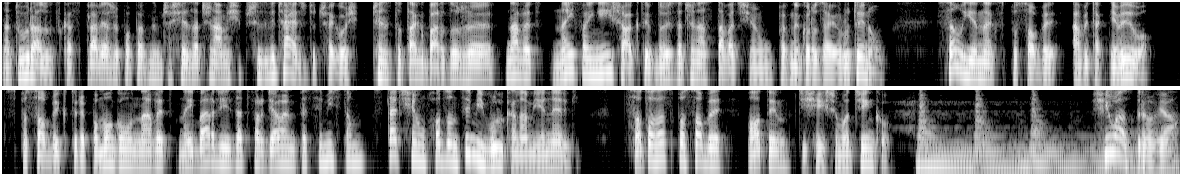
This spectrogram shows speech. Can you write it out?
Natura ludzka sprawia, że po pewnym czasie zaczynamy się przyzwyczajać do czegoś, często tak bardzo, że nawet najfajniejsza aktywność zaczyna stawać się pewnego rodzaju rutyną. Są jednak sposoby, aby tak nie było. Sposoby, które pomogą nawet najbardziej zatwardziałym pesymistom stać się chodzącymi wulkanami energii. Co to za sposoby? O tym w dzisiejszym odcinku. Siła zdrowia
